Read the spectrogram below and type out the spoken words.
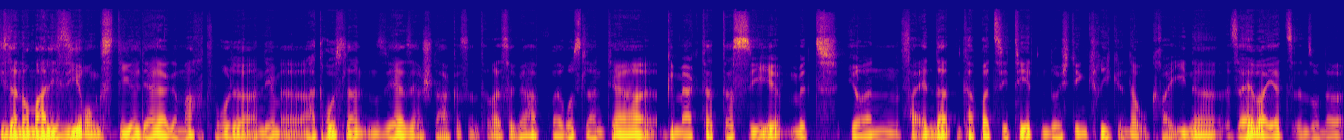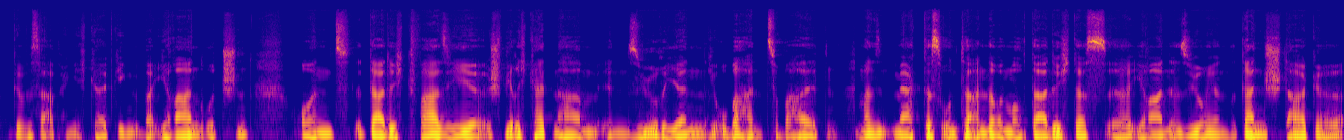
dieser Normalisierungsstil, der da gemacht wurde, an dem äh, hat Russland ein sehr, sehr starkes Interesse gehabt, weil Russland ja gemerkt hat, dass sie mit ihren veränderten Kapazitäten durch den Krieg in der Ukraine selber jetzt in so eine gewisse Abhängigkeit gegenüber Iran rutschen und dadurch quasi Schwierigkeiten haben, in Syrien die Oberhand zu behalten. Man merkt das unter anderem auch dadurch, dass äh, Iran in Syrien ganz starke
